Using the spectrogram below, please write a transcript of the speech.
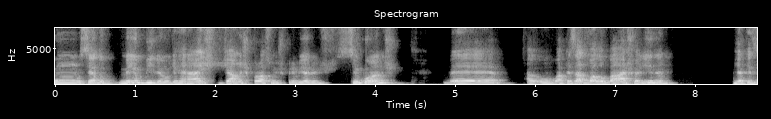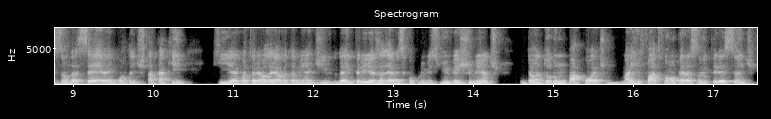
com sendo meio bilhão de reais já nos próximos primeiros cinco anos. É, o, apesar do valor baixo ali, né, de aquisição da CEA, é importante destacar que, que a Equatorial leva também a dívida da empresa, leva esse compromisso de investimentos, então é todo um pacote. Mas, de fato, foi uma operação interessante.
